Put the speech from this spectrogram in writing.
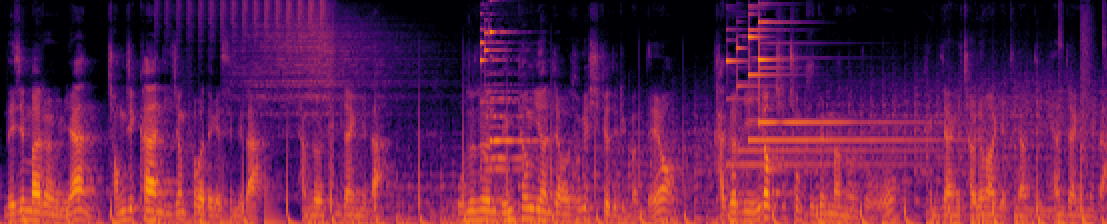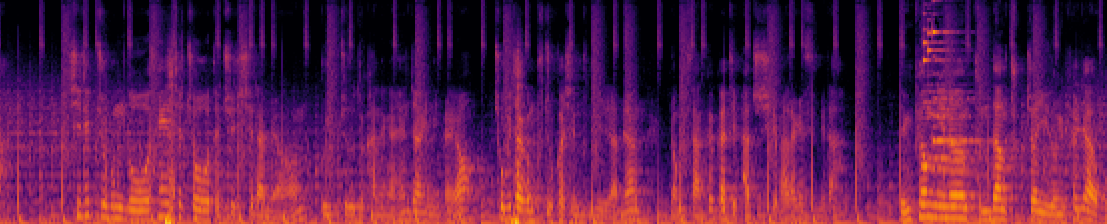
내 집 마련을 위한 정직한 이정표가 되겠습니다. 장도현 팀장입니다. 오늘은 능평리 현장을 소개시켜 드릴 건데요. 가격이 1억 7천 9백만 원으로 굉장히 저렴하게 분양 중인 현장입니다. 실입주금도 생애 최초 대출이시라면 무입주로도 가능한 현장이니까요. 초기 자금 부족하신 분들이라면 영상 끝까지 봐주시기 바라겠습니다. 능평리는 분당 죽전 이동이 편리하고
